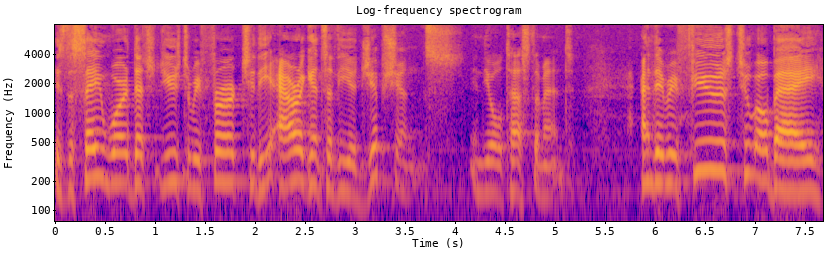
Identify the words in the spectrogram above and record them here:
is the same word that's used to refer to the arrogance of the Egyptians in the Old Testament. And they refused to obey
